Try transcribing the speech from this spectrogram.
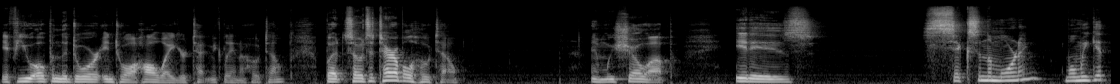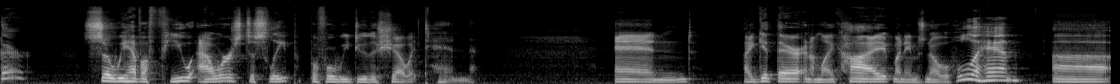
If you open the door into a hallway, you're technically in a hotel. But so it's a terrible hotel. And we show up. It is six in the morning when we get there. So we have a few hours to sleep before we do the show at 10. And I get there and I'm like, hi, my name's Noah Houlihan. Uh,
